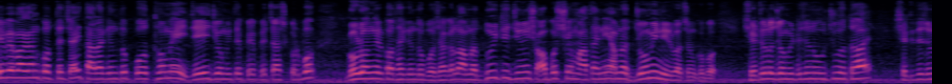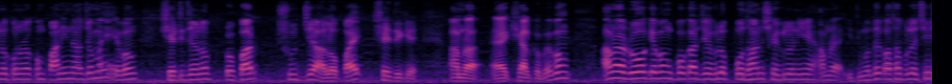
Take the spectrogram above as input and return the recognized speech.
পেঁপে বাগান করতে চাই তারা কিন্তু প্রথমেই যেই জমিতে পেঁপে চাষ করব গৌরঙ্গের কথা কিন্তু বোঝা গেল। আমরা দুইটি জিনিস অবশ্যই মাথায় নিয়ে আমরা জমি নির্বাচন করব। সেটি হলো জমিটি যেন উঁচু হতে হয় সেটিতে যেন কোনো রকম পানি না জমে এবং সেটি যেন প্রপার সূর্যে আলো পায় সেই দিকে আমরা খেয়াল করব। এবং আমরা রোগ এবং পোকার যেগুলো প্রধান, সেগুলো নিয়ে আমরা ইতিমধ্যে কথা বলেছি।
